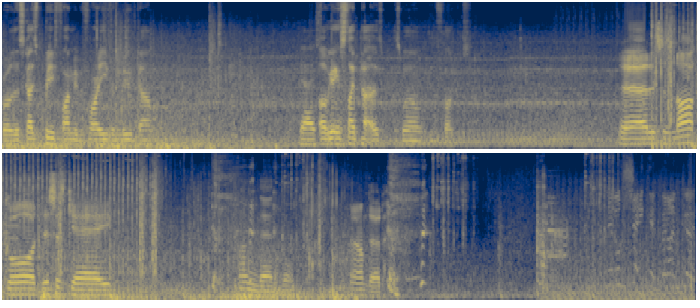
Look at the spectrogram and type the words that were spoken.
Bro, this guy's pre-fired me before I even moved down. Yeah. It's Oh, getting sniped at as, as well. I'm fucked. Yeah, this is not good. This is gay. I'm dead. Bro. Yeah, I'm dead. Little shaken, but I'm good.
